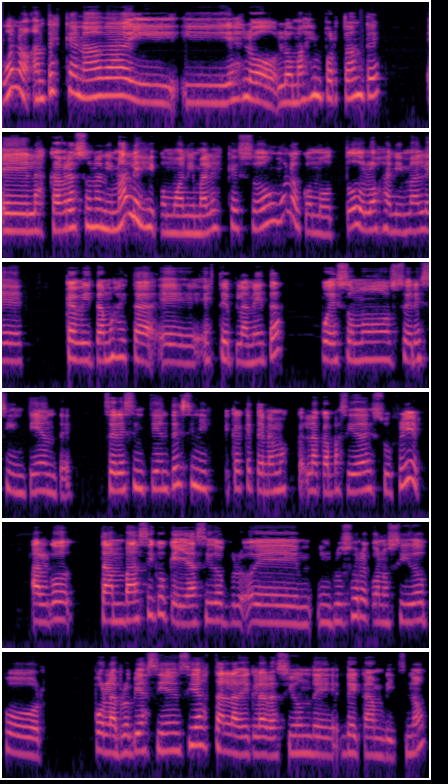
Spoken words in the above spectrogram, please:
bueno, antes que nada, y, es lo, lo, más importante, eh, las cabras son animales y como animales que son, bueno, como todos los animales que habitamos eh, este planeta, pues somos seres sintientes. Seres sintientes significa que tenemos la capacidad de sufrir, algo tan básico que ya ha sido eh, incluso reconocido por, por la propia ciencia hasta en la declaración de, de Cambridge, ¿no?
